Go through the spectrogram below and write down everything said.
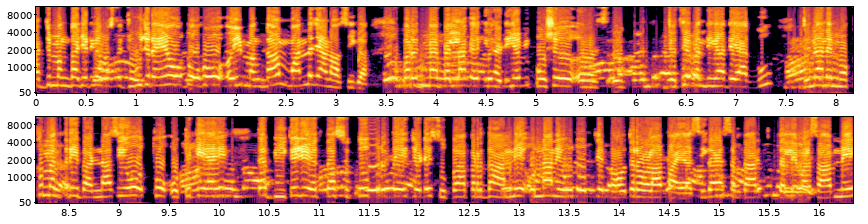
ਅੱਜ ਮੰਗਾ ਜਿਹੜੀਆਂ ਵਾਸਤੇ ਜੂਝ ਰਹੇ ਆ ਉਦੋਂ ਉਹ ਇਹ ਮੰਗਾ ਮੰਨ ਜਾਣਾ ਸੀਗਾ। ਪਰ ਮੈਂ ਪਹਿਲਾਂ ਕਹਿ ਕੇ ਹਟੀ ਆ ਵੀ ਕੁਝ ਜਥੇਬੰਦੀਆਂ ਦੇ ਆਗੂ, ਜਿਨ੍ਹਾਂ ਨੇ ਮੁੱਖ ਮੰਤਰੀ ਬਣਨਾ ਸੀ, ਉਹ ਉੱਥੋਂ ਉੱਠ ਕੇ ਆਏ। ਤੇ ਬੀਕੇ ਜੋ ਏਕਤਾ ਸਿੱਧੂਪੁਰ ਦੇ ਜਿਹੜੇ ਸੂਬਾ ਪ੍ਰਧਾਨ ਨੇ, ਉਹਨਾਂ ਨੇ ਉਦੋਂ ਉੱਥੇ ਬਹੁਤ ਰੌਲਾ ਪਾਇਆ ਸੀਗਾ, ਸਰਦਾਰ ਦੱਲੇਵਾਲ ਸਾਹਿਬ ਨੇ,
